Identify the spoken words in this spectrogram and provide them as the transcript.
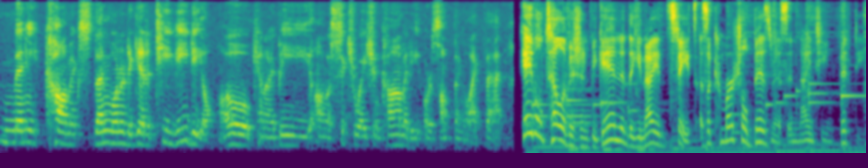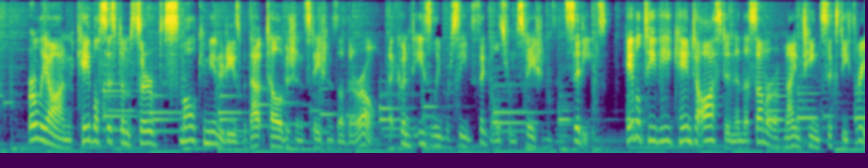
many comics then wanted to get a TV deal. Oh, can I be on a situation comedy or something like that? Cable television began in the United States as a commercial business in 1950. Early on, cable systems served small communities without television stations of their own that couldn't easily receive signals from stations in cities. Cable TV came to Austin in the summer of 1963.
